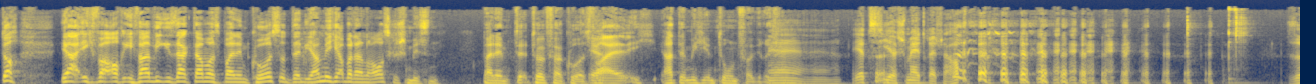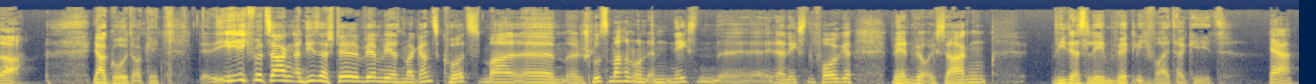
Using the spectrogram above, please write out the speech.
Doch, ja, ich war auch, ich war wie gesagt damals bei dem Kurs und die haben mich aber dann rausgeschmissen bei dem Töpferkurs, Ja. weil ich hatte mich im Ton vergriffen. Ja, ja, ja. Jetzt hier, Schmähdrescher. so. Ja gut, okay. Ich, würde sagen, an dieser Stelle werden wir jetzt mal ganz kurz mal ähm, äh, Schluss machen und im nächsten, äh, in der nächsten Folge werden wir euch sagen, wie das Leben wirklich weitergeht. Ja.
